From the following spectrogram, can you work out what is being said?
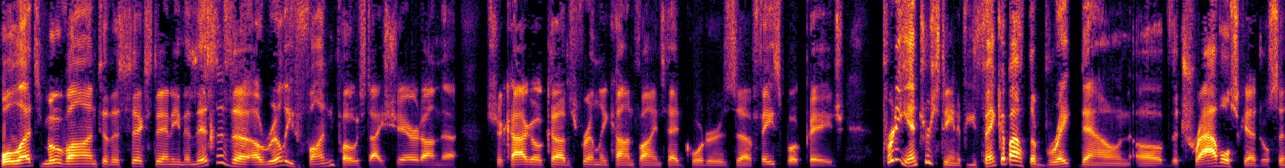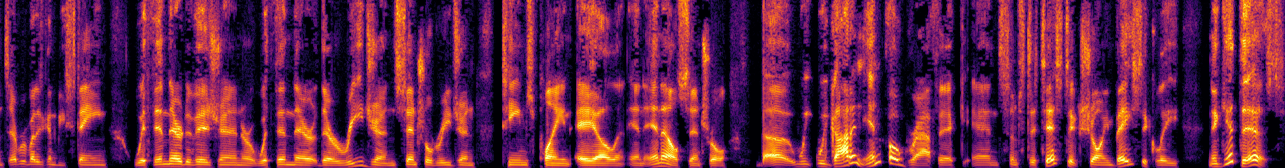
Well, let's move on to the sixth inning. And this is a, a really fun post I shared on the Chicago Cubs Friendly Confines headquarters uh, Facebook page. Pretty interesting if you think about the breakdown of the travel schedule, since everybody's going to be staying within their division or within their, their region, Central region, teams playing AL and, and NL Central. Uh, we, we got an infographic and some statistics showing basically, now get this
